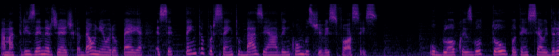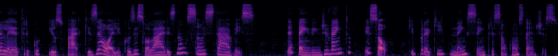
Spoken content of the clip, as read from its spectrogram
A matriz energética da União Europeia é 70% baseada em combustíveis fósseis. O bloco esgotou o potencial hidrelétrico e os parques eólicos e solares não são estáveis. Dependem de vento e sol, que por aqui nem sempre são constantes.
